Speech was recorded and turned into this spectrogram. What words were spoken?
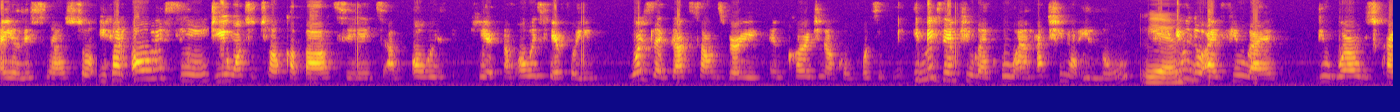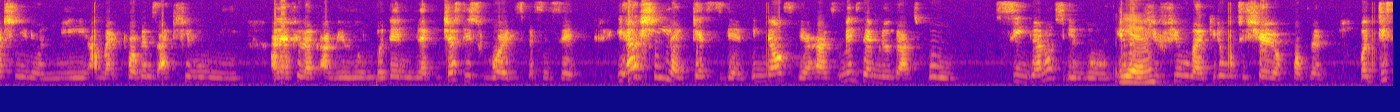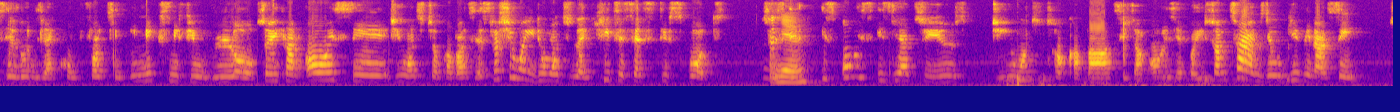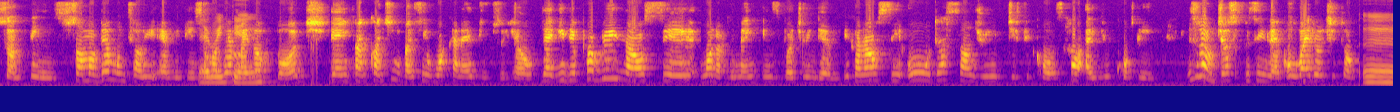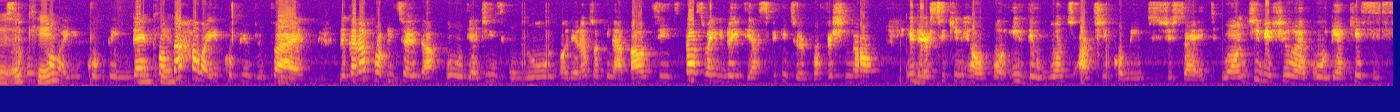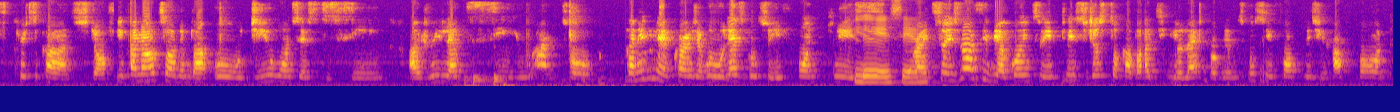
and your listeners. So you can always say, "Do you want to talk about it?" I'm always here. I'm always here for you. Words like that sounds very encouraging and comforting. It makes them feel like, "Oh, I'm actually not alone." yeah Even though I feel like the world is crashing in on me and my problems are killing me, and I feel like I'm alone. But then, like just this word this person said, it actually like gets them. It melts their hearts. Makes them know that, oh, see, you're not alone. Even Yeah. if you feel like you don't want to share your problem. But this alone is like comforting. It makes me feel loved. So you can always say, Do you want to talk about it? Especially when you don't want to like hit a sensitive spot. So it's, Yeah. it's always easier to use do you want to talk about it? I'm always here for you. Sometimes they will give in and say some things. Some of them won't tell you everything. Some of them might not budge. Then you can continue by saying, What can I do to help? Then if they probably now say one of the main things bothering them, you can now say, Oh, that sounds really difficult. How are you coping? Instead of just putting like, Oh, why don't you talk? Mm, "Oh, okay. How are you coping? Then Okay. from that how are you coping reply, they cannot probably tell you that oh they're doing it alone or they're not talking about it. That's when you know if they are speaking to a professional, if they're seeking help or if they want to actually commit suicide. Once if you feel like oh their case is critical and stuff, you can now tell them that oh do you want us to see? I'd really like to see you and talk. You can even encourage them, oh let's go to a fun place. Place, yeah. Right. So it's not as if you are going to a place to just talk about your life problems. Go to a fun place, you have fun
